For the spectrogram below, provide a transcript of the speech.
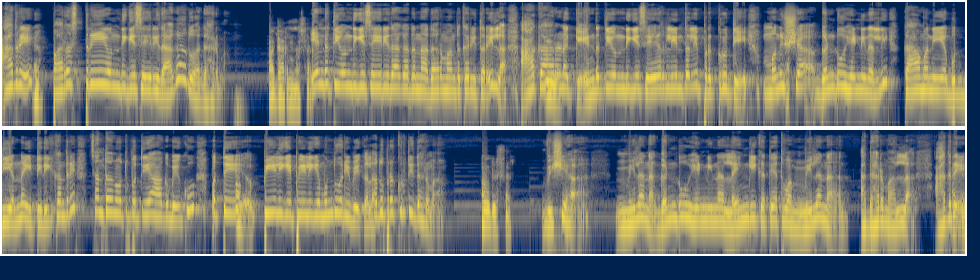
ಆದರೆ ಪರಸ್ತ್ರೀಯೊಂದಿಗೆ ಸೇರಿದಾಗ ಅದು ಅಧರ್ಮ. ಅಧರ್ಮ ಹೆಂಡತಿಯೊಂದಿಗೆ ಸೇರಿದಾಗ ಅದನ್ನ ಅಧರ್ಮ ಅಂತ ಕರೀತಾರೆ. ಇಲ್ಲ ಆ ಕಾರಣಕ್ಕೆ ಹೆಂಡತಿಯೊಂದಿಗೆ ಸೇರ್ಲಿ ಅಂತಲೇ ಪ್ರಕೃತಿ ಮನುಷ್ಯ ಗಂಡು ಹೆಣ್ಣಿನಲ್ಲಿ ಕಾಮನೆಯ ಬುದ್ಧಿಯನ್ನ ಇಟ್ಟಿದೆ. ಯಾಕಂದ್ರೆ ಸಂತಾನೋತ್ಪತ್ತಿ ಆಗಬೇಕು ಮತ್ತೆ ಪೀಳಿಗೆ ಪೀಳಿಗೆ ಮುಂದುವರಿಬೇಕಲ್ಲ ಅದು ಪ್ರಕೃತಿ ಧರ್ಮ. ಹೌದು ಸರ್. ವಿಷಯ ಮಿಲನ ಗಂಡು ಹೆಣ್ಣಿನ ಲೈಂಗಿಕತೆ ಅಥವಾ ಮಿಲನ ಅಧರ್ಮ ಅಲ್ಲ. ಆದರೆ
